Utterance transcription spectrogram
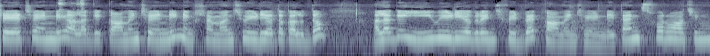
షేర్ చేయండి అలాగే కామెంట్ చేయండి. నెక్స్ట్ టైం మంచి వీడియోతో కలుద్దాం. అలాగే ఈ వీడియో గురించి ఫీడ్బ్యాక్ కామెంట్ చేయండి. Thanks for watching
